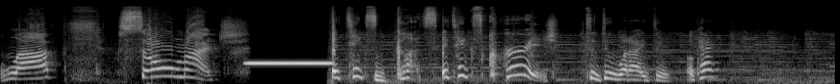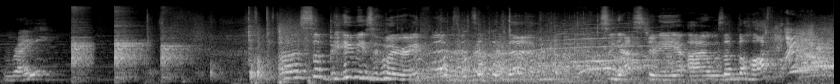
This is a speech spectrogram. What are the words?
laugh so much. It takes guts. It takes courage to do what I do, okay? Right? Uh, some babies, am I right, folks? What's up with them? So yesterday I was at the hospital.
